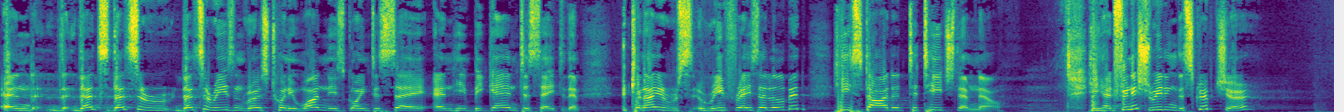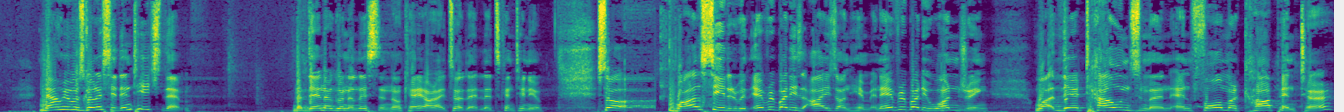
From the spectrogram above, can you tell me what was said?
And th- that's, that's, a, that's the reason verse 21 is going to say, and he began to say to them. Can I re- rephrase that a little bit? He started to teach them now. He had finished reading the scripture, now he was going to sit and teach them. But they're not going to listen, okay? All right, so let, us continue. So, while seated with everybody's eyes on him and everybody wondering what their townsman and former carpenter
